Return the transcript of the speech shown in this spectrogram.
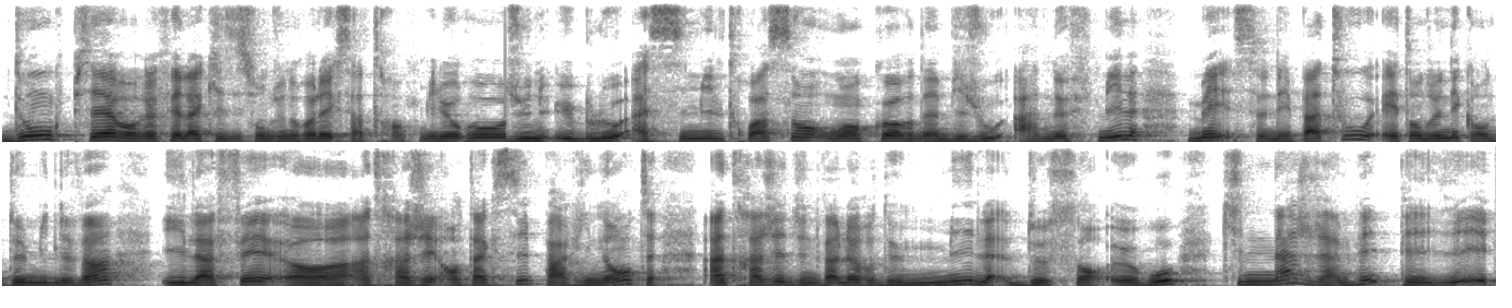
Donc Pierre aurait fait l'acquisition d'une Rolex à 30 000 euros, d'une Hublot à 6 300 ou encore d'un bijou à 9 000. Mais ce n'est pas tout, étant donné qu'en 2020, il a fait euh, un trajet en taxi Paris-Nantes, un trajet d'une valeur de 1200 euros qu'il n'a jamais payé.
